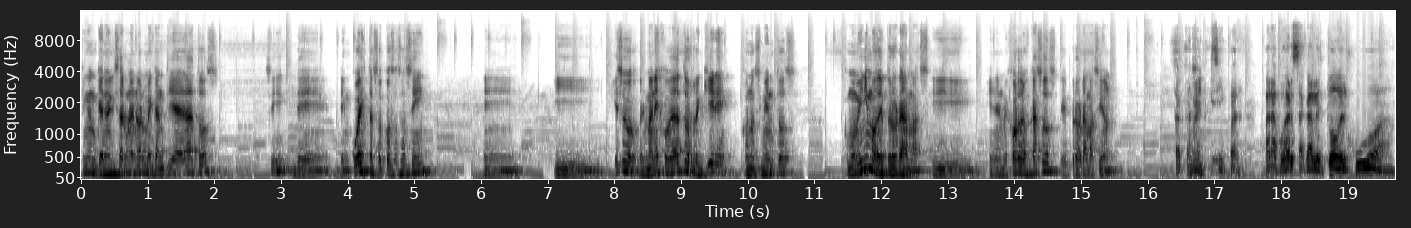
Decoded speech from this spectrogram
tengan que analizar una enorme cantidad de datos, ¿sí? de, de encuestas o cosas así. Eh, y eso, el manejo de datos requiere conocimientos como mínimo de programas y en el mejor de los casos de programación. Exactamente, que, sí, para, para, poder sacarle todo el jugo a,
